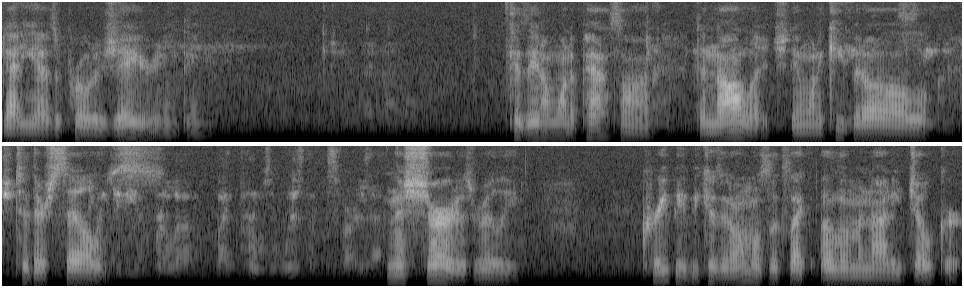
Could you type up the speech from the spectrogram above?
That he has a protege or anything. Because they don't want to pass on the knowledge. They want to keep it all to themselves. And this shirt is really creepy because it almost looks like Illuminati Joker.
